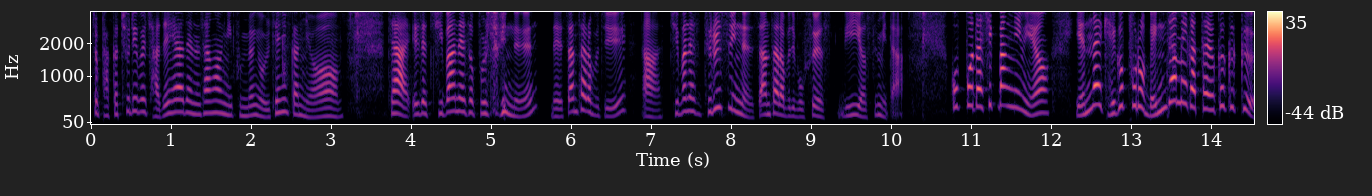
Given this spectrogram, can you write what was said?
좀 바깥 출입을 자제해야 되는 상황이 분명히 올 테니까요. 자, 일단 집안에서 볼 수 있는, 네, 산타 할아버지, 아, 집안에서 들을 수 있는 산타 할아버지 목소리였습니다. 꽃보다 식빵님이요. 옛날 개그 프로 맹자매 같아요. 크크크.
